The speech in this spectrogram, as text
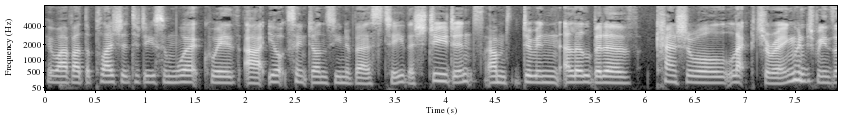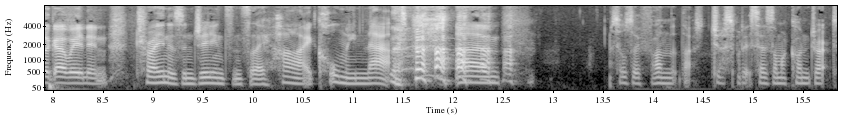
who I've had the pleasure to do some work with at York St John's University. They're students. I'm doing a little bit of casual lecturing, which means I go in in trainers and jeans and say, "Hi, call me Nat." um, it's also fun that that's just what it says on my contract.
